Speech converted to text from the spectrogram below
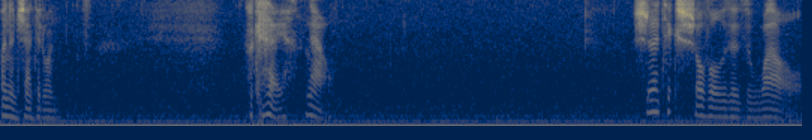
unenchanted ones. Okay, now. Should I take shovels as well?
